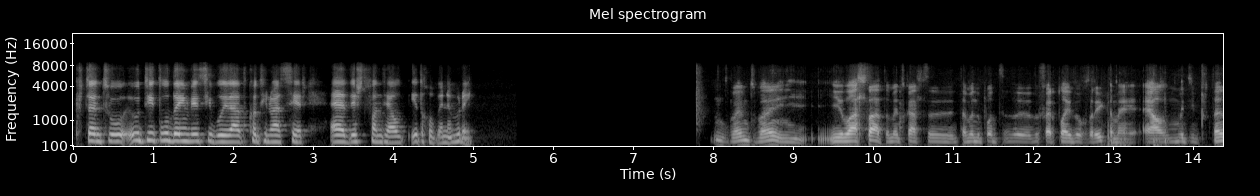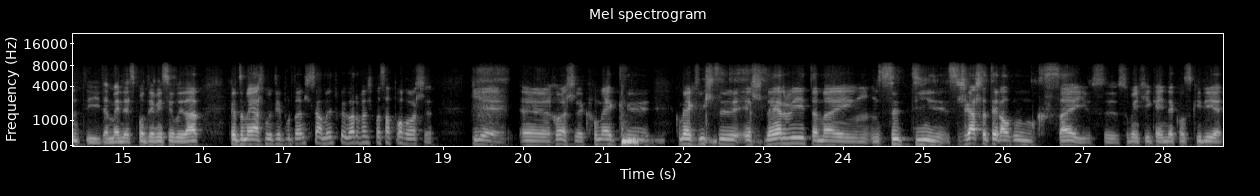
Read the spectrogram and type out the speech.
Portanto, o, o título da invencibilidade continua a ser uh, deste Fontel e de Ruben Amorim. Muito bem, muito bem. E, e, lá está, também tocaste também no ponto de, do fair play do Rodrigo, também é algo muito importante e também nesse ponto de invencibilidade, que eu também acho muito importante, especialmente porque agora vamos passar para o Rocha. Que é, uh, Rocha, como é, que, como é que viste este derby? Também, se, ti, se chegaste a ter algum receio, se, se o Benfica ainda conseguiria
